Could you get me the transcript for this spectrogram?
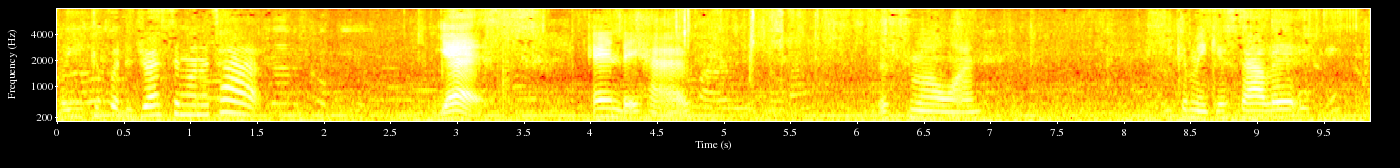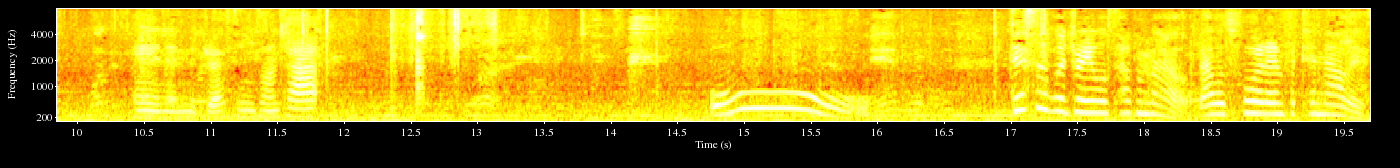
where you can put the dressing on the top. Yes. And they have the small one. You can make your salad and then the dressings on top. Ooh. This is what Dre was talking about. That was four of them for ten dollars.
